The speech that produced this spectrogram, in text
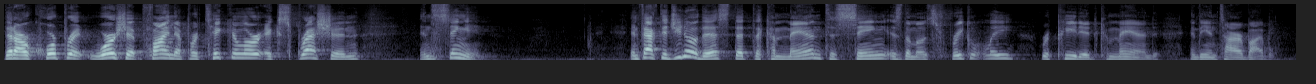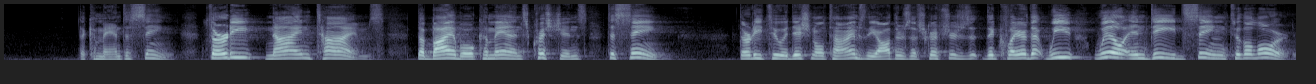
that our corporate worship find a particular expression in singing. In fact, did you know this? That the command to sing is the most frequently repeated command in the entire Bible. The command to sing. 39 times the Bible commands Christians to sing. 32 additional times, the authors of Scriptures declare that we will indeed sing to the Lord.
